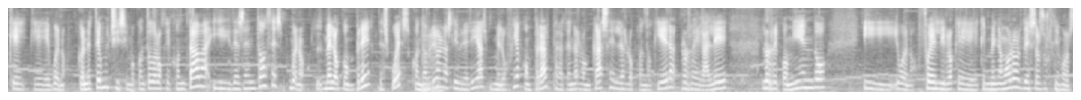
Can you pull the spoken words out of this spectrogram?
que, que, bueno, conecté muchísimo con todo lo que contaba y desde entonces, bueno, me lo compré después, cuando abrieron las librerías, me lo fui a comprar para tenerlo en casa y leerlo cuando quiera, lo regalé, lo recomiendo y, y bueno, fue el libro que, que me enamoró de estos, últimos,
